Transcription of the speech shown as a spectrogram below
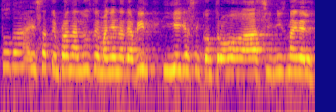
Toda esa temprana luz de mañana de abril y ella se encontró a sí misma en el...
